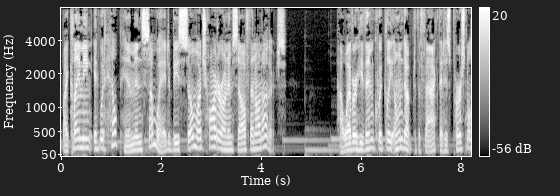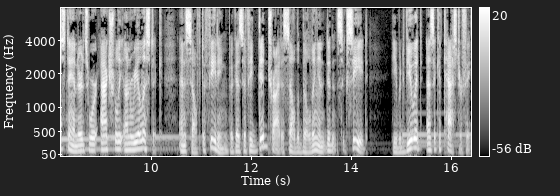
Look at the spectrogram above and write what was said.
by claiming it would help him in some way to be so much harder on himself than on others. However, he then quickly owned up to the fact that his personal standards were actually unrealistic and self defeating because if he did try to sell the building and didn't succeed, he would view it as a catastrophe.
